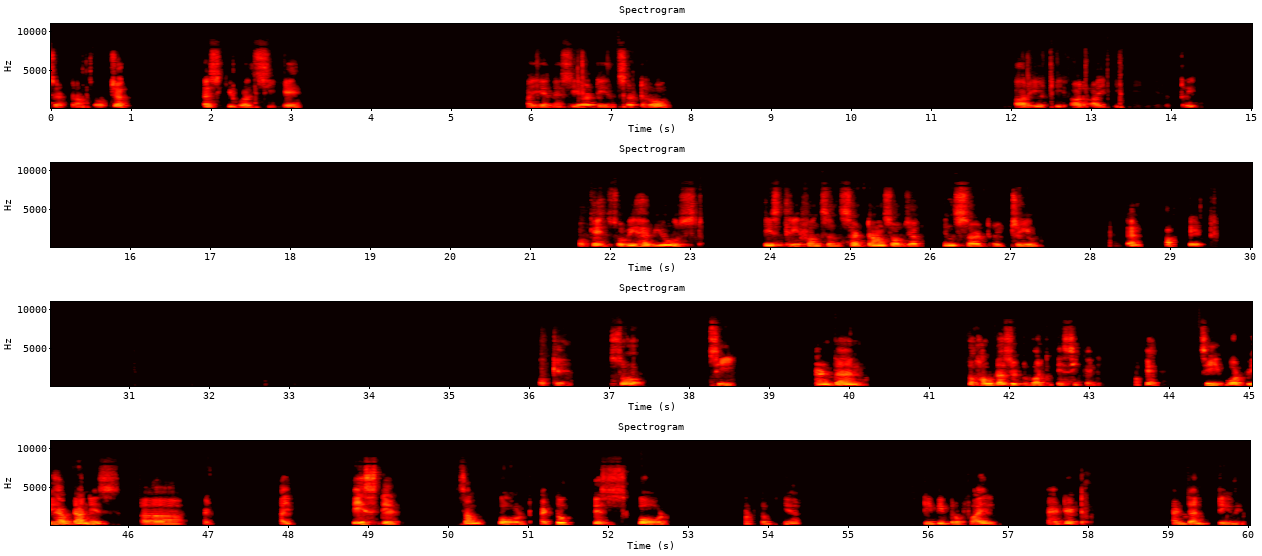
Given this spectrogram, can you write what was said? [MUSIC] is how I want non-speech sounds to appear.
set trans object sql ca insert insert row retrieve retrieve okay so we have used these three functions set trans object insert retrieve and then update. Okay so see and then so how does it work basically? Okay see what we have done is uh, I, I pasted some code. I took this code from here db profile edit and then preview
